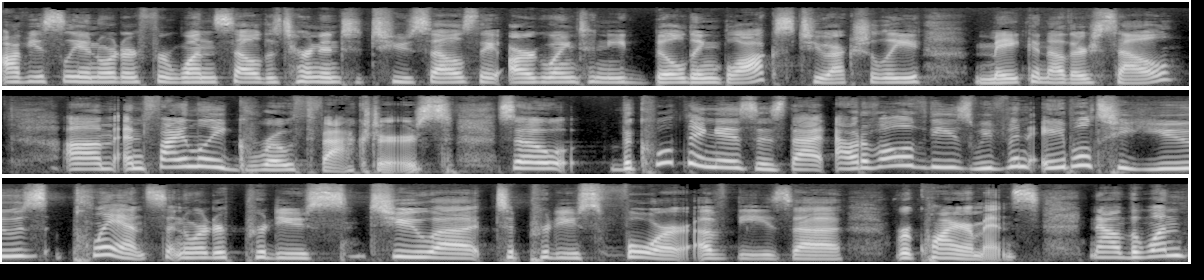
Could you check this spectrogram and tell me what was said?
Obviously, in order for one cell to turn into two cells, they are going to need building blocks to actually make another cell. Um, and finally, growth factors. So the cool thing is, is that out of all of these, we've been able to use plants in order to produce to uh, to produce four of these uh, requirements. Now, the one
